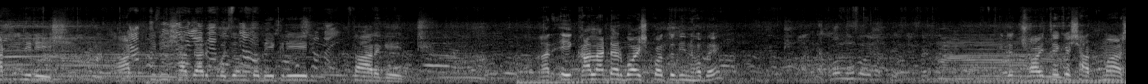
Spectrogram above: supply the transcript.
আটত্রিশ আটত্রিশ হাজার পর্যন্ত বিক্রির টার্গেট আর এই কালাটার বয়স কতদিন হবে? এটা ছয় থেকে সাত মাস,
